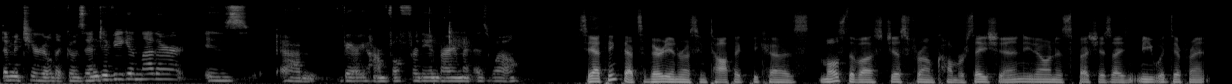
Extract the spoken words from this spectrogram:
the material that goes into vegan leather is um, very harmful for the environment as well. See, I think that's a very interesting topic because most of us, just from conversation, you know, and especially as I meet with different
